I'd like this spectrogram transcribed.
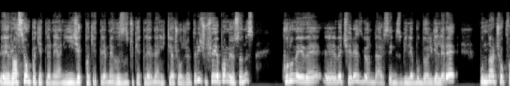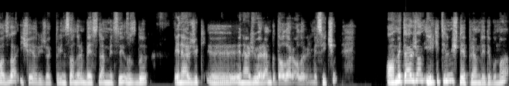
E, rasyon paketlerine yani yiyecek paketlerine hızlı tüketilebilen ihtiyaç olacaktır. Hiçbir şey yapamıyorsanız kuru meyve e, ve çerez gönderseniz bile bu bölgelere bunlar çok fazla işe yarayacaktır. İnsanların beslenmesi, hızlı enerjik e, enerji veren gıdalar alabilmesi için. Ahmet Ercan irkitilmiş deprem dedi buna.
